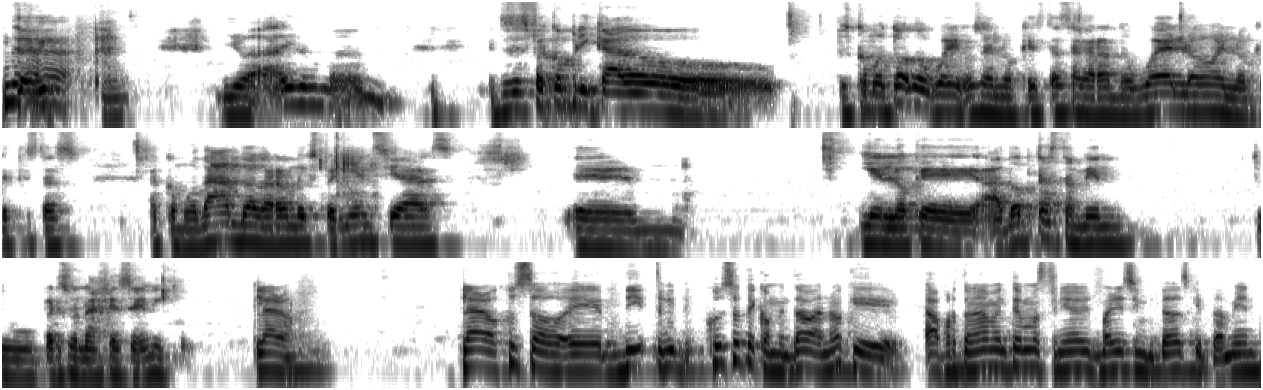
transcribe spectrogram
y yo, ay, no mames. Entonces fue complicado, pues como todo, güey. O sea, en lo que estás agarrando vuelo, en lo que te estás acomodando, agarrando experiencias. Em, y en lo que adoptas también tu personaje escénico. Claro. Claro, justo, eh, justo te comentaba, ¿no? Que afortunadamente hemos tenido varios invitados que también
